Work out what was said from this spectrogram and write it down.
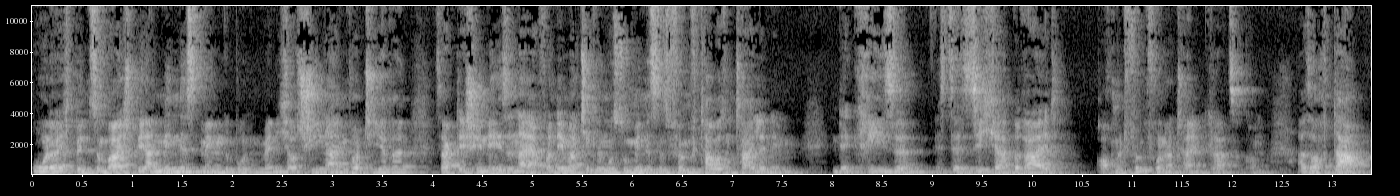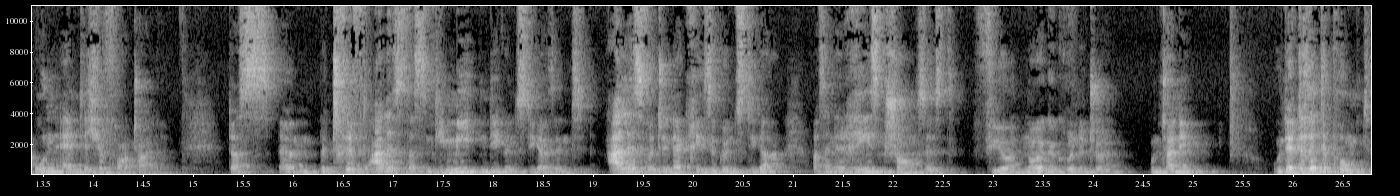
Oder ich bin zum Beispiel an Mindestmengen gebunden. Wenn ich aus China importiere, sagt der Chinese, naja, von dem Artikel musst du mindestens 5000 Teile nehmen. In der Krise ist er sicher bereit, auch mit 500 Teilen klarzukommen. Also auch da unendliche Vorteile. Das ähm, betrifft alles. Das sind die Mieten, die günstiger sind. Alles wird in der Krise günstiger was eine Riesenchance ist für neu gegründete Unternehmen. Und der dritte Punkt,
